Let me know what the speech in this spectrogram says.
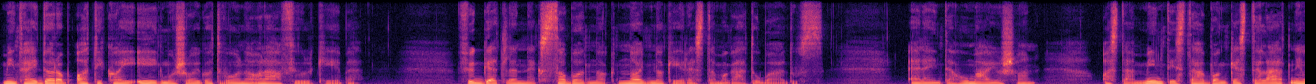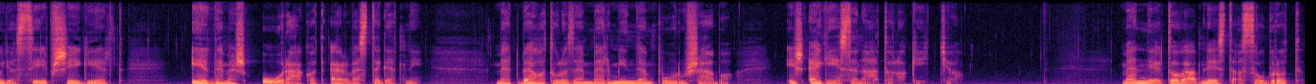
Mintha egy darab atikai ég mosolygott volna alá fülkébe. Függetlennek, szabadnak, nagynak érezte magát Ubáldusz. Eleinte homályosan, aztán mind tisztában kezdte látni, hogy a szépségért érdemes órákat elvesztegetni, mert behatol az ember minden pórusába, és egészen átalakítja. Mennél tovább nézte a szobrot,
